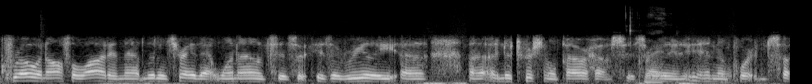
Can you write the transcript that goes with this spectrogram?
grow an awful lot in that little tray, that one ounce is a, is a really uh, a nutritional powerhouse. It's Right. really and important. So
